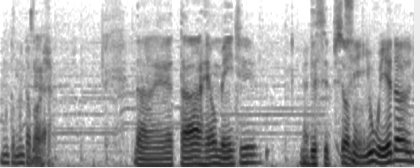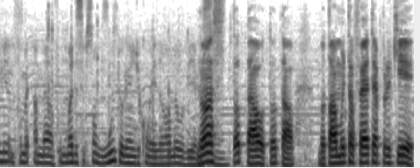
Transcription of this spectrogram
Muito, muito abaixo. É. Não, é, tá realmente é. decepcionante. Sim, e o Eda foi uma decepção muito grande com o Eda, ao meu ver. Nossa, assim. total, total. Botava muita fé até porque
